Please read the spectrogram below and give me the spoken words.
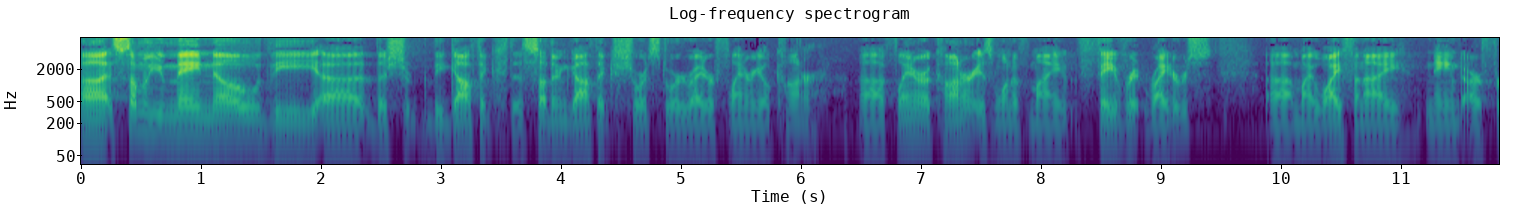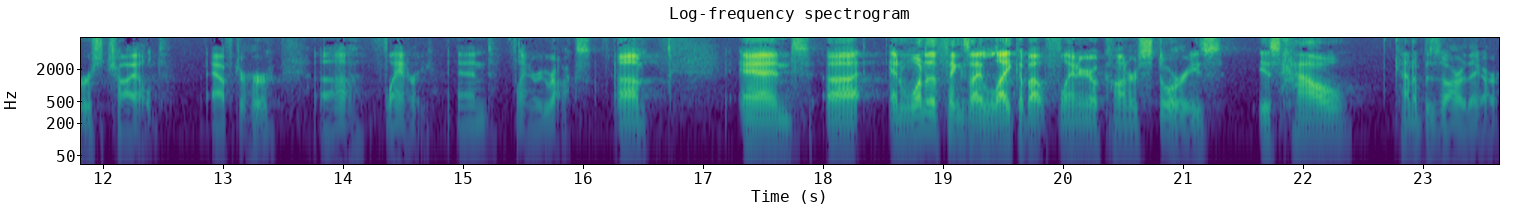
Uh, some of you may know the, uh, the, sh- the Gothic, the Southern Gothic short story writer Flannery O'Connor. Uh, Flannery O'Connor is one of my favorite writers. Uh, my wife and I named our first child after her, uh, Flannery, and Flannery rocks. Um, and, uh, and one of the things I like about Flannery O'Connor's stories is how kind of bizarre they are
